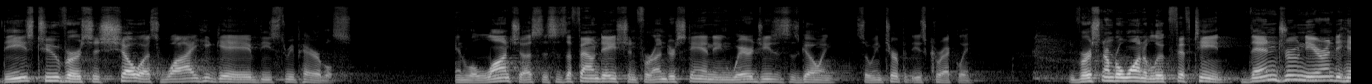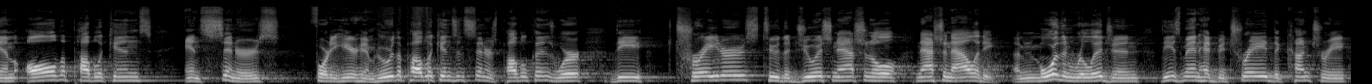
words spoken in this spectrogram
These two verses show us why he gave these three parables and will launch us. This is a foundation for understanding where Jesus is going, so we interpret these correctly. In verse number 1 of Luke 15, then drew near unto him all the publicans and sinners for to hear him. Who are the publicans and sinners? Publicans were the traitors to the Jewish national nationality. I mean, more than religion, these men had betrayed the country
